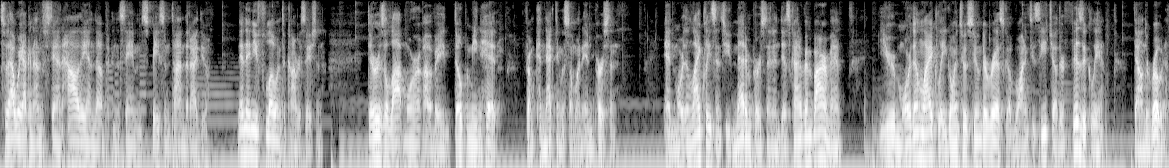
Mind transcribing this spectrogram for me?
So that way I can understand how they end up in the same space and time that I do. And then you flow into conversation. There is a lot more of a dopamine hit from connecting with someone in person and more than likely, since you've met in person in this kind of environment, you're more than likely going to assume the risk of wanting to see each other physically down the road,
